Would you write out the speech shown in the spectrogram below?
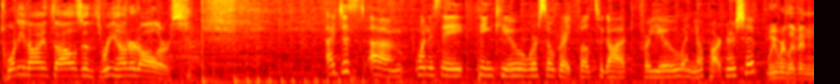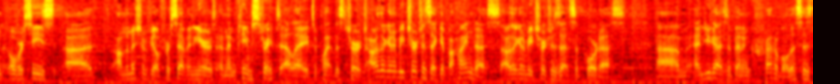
$29,300. I just um, want to say thank you. We're so grateful to God for you and your partnership. We were living overseas uh, on the mission field for seven years and then came straight to LA to plant this church. Are there going to be churches that get behind us? Are there going to be churches that support us? Um, and you guys have been incredible. This is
